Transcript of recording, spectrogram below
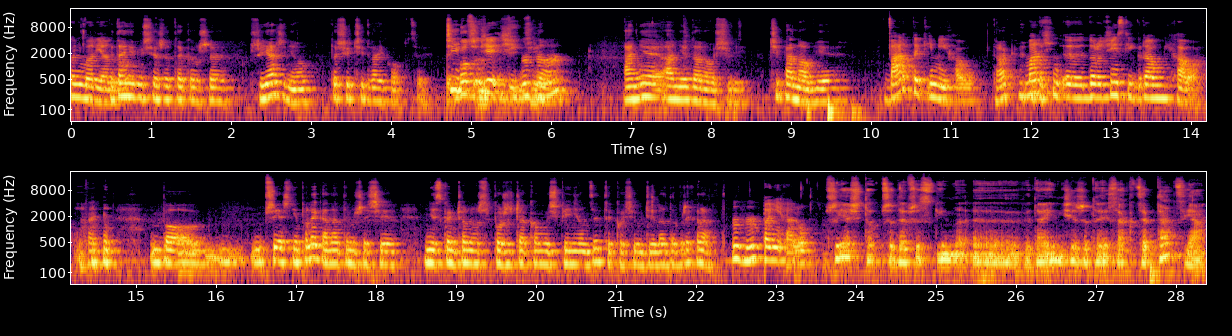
Pani Marianno. Wydaje mi się, że tego, że przyjaźnią, to się ci dwaj chłopcy. Ci- dzieci. No. Mhm. a nie, a nie dorośli. Ci panowie, Bartek i Michał. tak? Marcin y, Dorociński grał Michała. Tak. Bo przyjaźń nie polega na tym, że się w nieskończoność pożycza komuś pieniądze, tylko się udziela dobrych rad. Mhm. Pani Elu. Przyjaźń to przede wszystkim e, wydaje mi się, że to jest akceptacja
